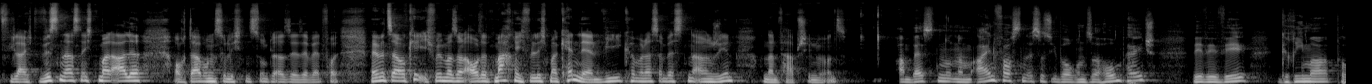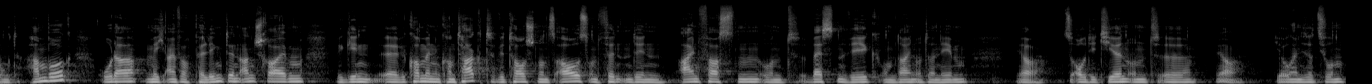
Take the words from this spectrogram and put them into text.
Vielleicht wissen das nicht mal alle. Auch da bringst du Licht ins Dunkle, also sehr, sehr wertvoll. Wenn wir jetzt sagen, okay, ich will mal so ein Audit machen, ich will dich mal kennenlernen, wie können wir das am besten arrangieren? Und dann verabschieden wir uns. Am besten und am einfachsten ist es über unsere Homepage www.grima.hamburg oder mich einfach per LinkedIn anschreiben. Wir, gehen, äh, wir kommen in Kontakt, wir tauschen uns aus und finden den einfachsten und besten Weg, um dein Unternehmen zu ja, zu auditieren und äh, ja, die Organisation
